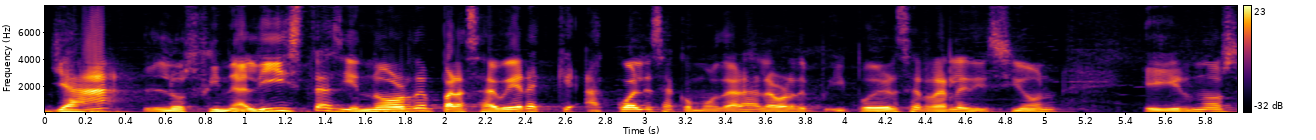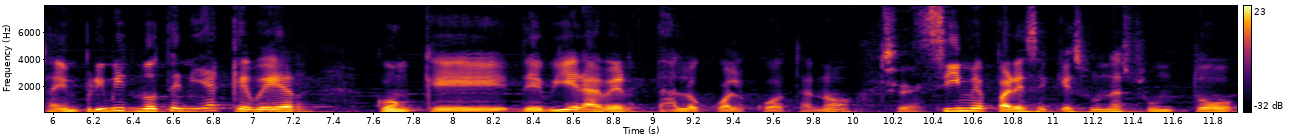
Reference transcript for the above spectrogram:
ya los finalistas y en orden para saber a, a cuáles acomodar a la hora de y poder cerrar la edición e irnos a imprimir. No tenía que ver con que debiera haber tal o cual cuota, ¿no? Sí, me parece que es un asunto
